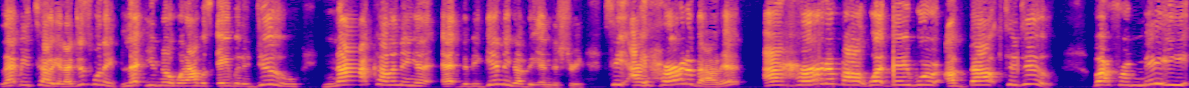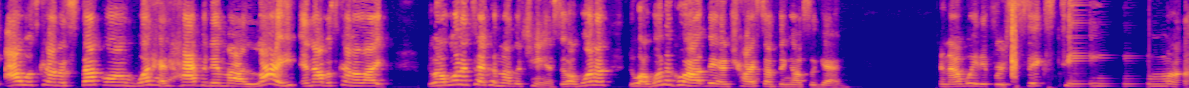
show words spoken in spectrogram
Let me tell you, and I just want to let you know what I was able to do, not coming in at the beginning of the industry. See, I heard about it. I heard about what they were about to do. But for me, I was kind of stuck on what had happened in my life. And I was kind of like, do I want to take another chance? Do I want to, do I want to go out there and try something else again? And I waited for 16 months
